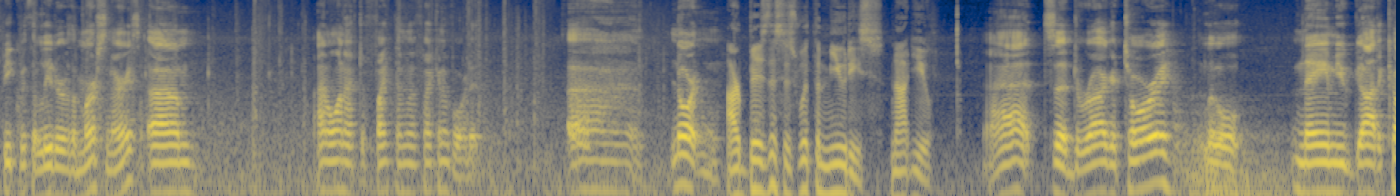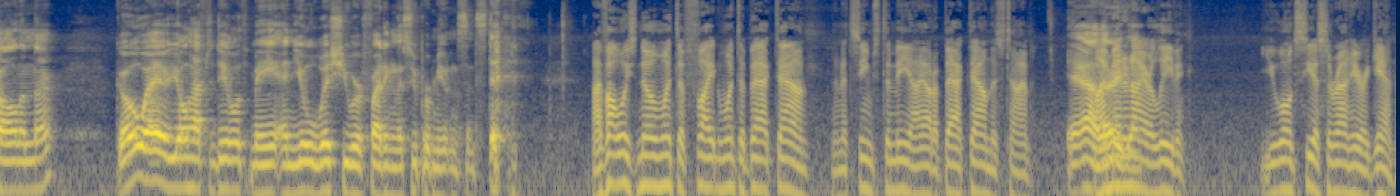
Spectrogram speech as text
speak with the leader of the mercenaries. Um, I don't want to have to fight them if I can avoid it. Uh, Norton. Our business is with the muties, not you. That's a derogatory little name you got to call them there. Go away or you'll have to deal with me and you'll wish you were fighting the super mutants instead. I've always known when to fight and when to back down, and it seems to me I ought to back down this time. yeah, My men and. I are leaving. You won't see us around here again.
